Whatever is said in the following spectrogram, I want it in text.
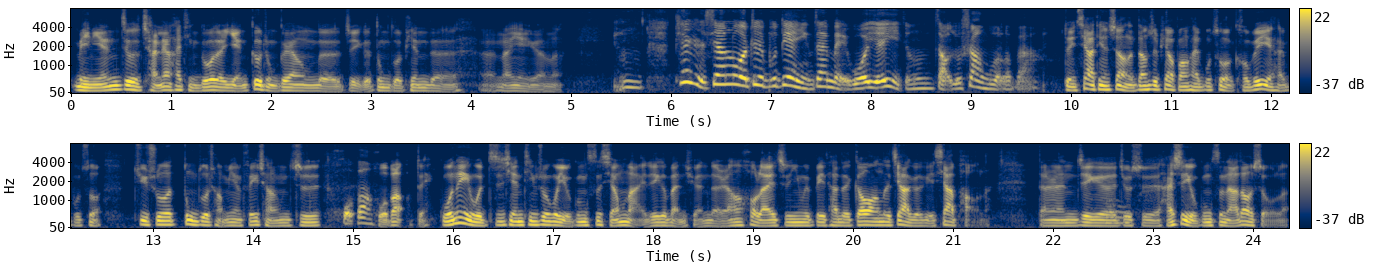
每年就产量还挺多的，演各种各样的这个动作片的呃男演员了。嗯，《天使陷落》这部电影在美国也已经早就上过了吧？对，夏天上的，当时票房还不错，口碑也还不错。据说动作场面非常之火爆，火爆。对，国内我之前听说过有公司想买这个版权的，然后后来是因为被它的高昂的价格给吓跑了。当然，这个就是还是有公司拿到手了。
